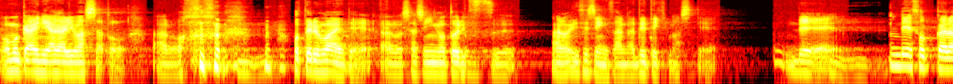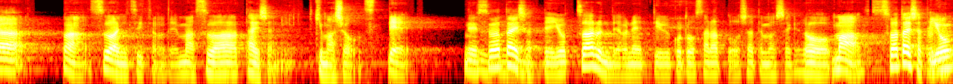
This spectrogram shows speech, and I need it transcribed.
お迎えに上がりましたと。あの ホテル前であの写真を撮りつつあの伊勢神さんが出てきまして。ででそこから、まあ、諏訪に着いたので、まあ、諏訪大社に行きましょうっつって。で諏訪大社って4つあるんだよねっていうことをさらっとおっしゃってましたけどまあ諏訪大社って 4,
